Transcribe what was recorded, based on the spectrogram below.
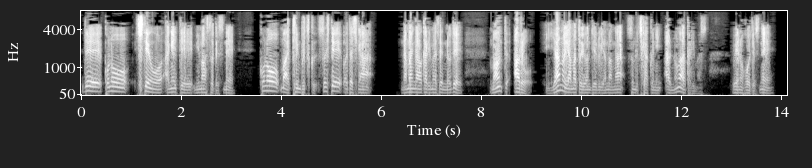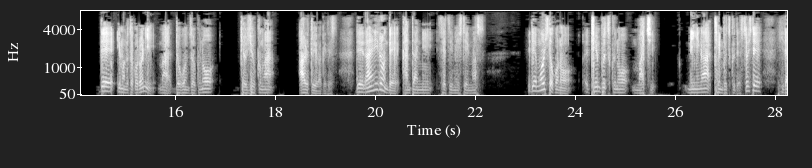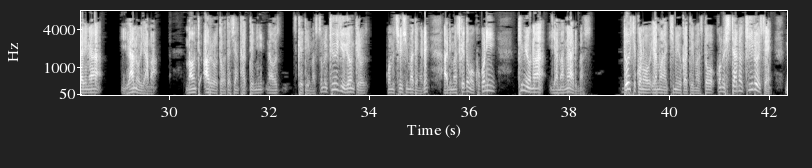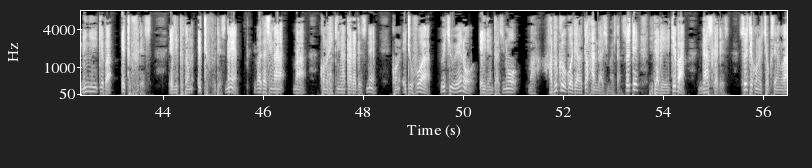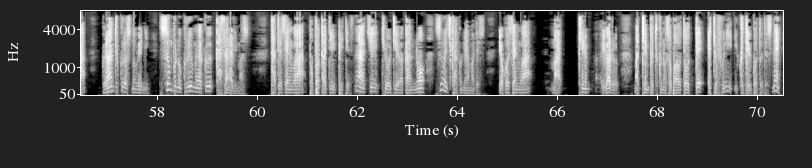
で、この視点を上げてみますとですね、この、まあ、ティンブツク、そして私が名前がわかりませんので、マウントアロー、矢の山と呼んでいる山がその近くにあるのがわかります。上の方ですね。で、今のところに、まあ、ドゴン族の居住区があるというわけです。で、ライン理論で簡単に説明してみます。で、もう一度この、テンブツクの町。右がテンブツクです。そして、左が矢の山。マウントアルロと私が勝手に名を付けています。その94キロ、この中心までがね、ありますけども、ここに奇妙な山があります。どうしてこの山が奇妙かと言いますと、この下の黄色い線、右に行けばエトフです。エジプトのエトフですね。私が、まあ、この壁画からですね、このエトフは宇宙へのエイリアンたちの、まあ、ハブ空港であると判断しました。そして、左へ行けばナスカです。そしてこの直線は、グラントクロスの上に寸部の狂いもなく重なります。縦線はポパカティピティすなわちティオティワカンのすぐ近くの山です。横線は、まあ、ティン、いわゆる、まあ、ティンプツクのそばを通ってエトフに行くということですね。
